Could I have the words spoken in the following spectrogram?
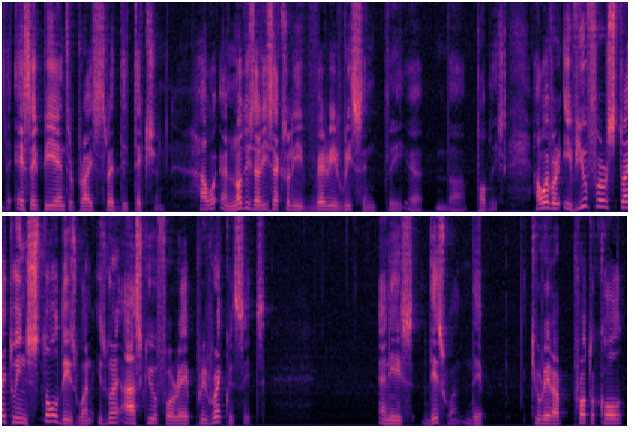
the SAP Enterprise Threat Detection. How, and notice that it's actually very recently uh, uh, published. However, if you first try to install this one, it's going to ask you for a prerequisite. And is this one, the QRadar Protocol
